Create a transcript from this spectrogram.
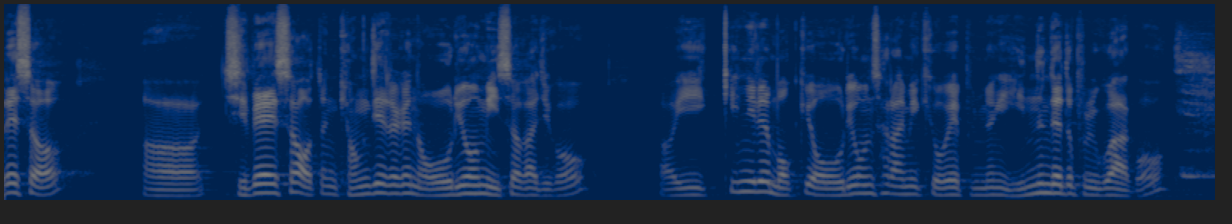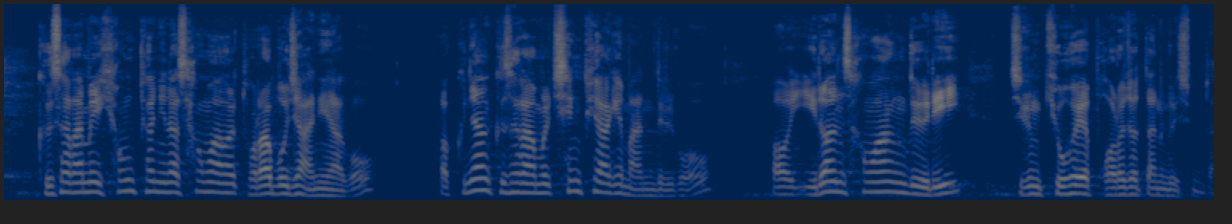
그래서 어, 집에서 어떤 경제적인 어려움이 있어가지고 어, 이 끼니를 먹기 어려운 사람이 교회에 분명히 있는데도 불구하고 그 사람의 형편이나 상황을 돌아보지 아니하고 어, 그냥 그 사람을 창피하게 만들고 어, 이런 상황들이 지금 교회에 벌어졌다는 것입니다.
